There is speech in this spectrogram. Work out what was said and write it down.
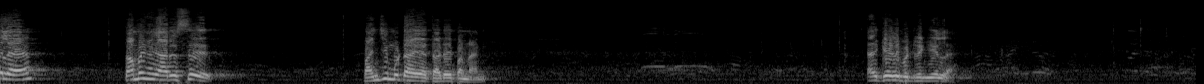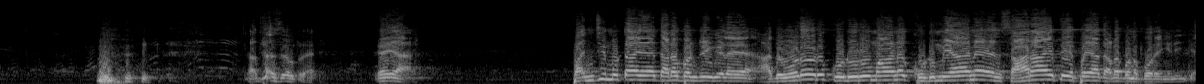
நேரத்தில் தமிழக அரசு பஞ்சு மிட்டாயை தடை பண்ணாங்க. அது கேள்விப்பட்டிருக்கீங்கல்ல? அதான் சொல்றேன். ஏயா பஞ்சு முட்டாய தடை பண்றீங்களே அதோட ஒரு கொடூரமான கொடுமையான சாராயத்தை எப்பயா தடை பண்ண போறீங்க நீங்க?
